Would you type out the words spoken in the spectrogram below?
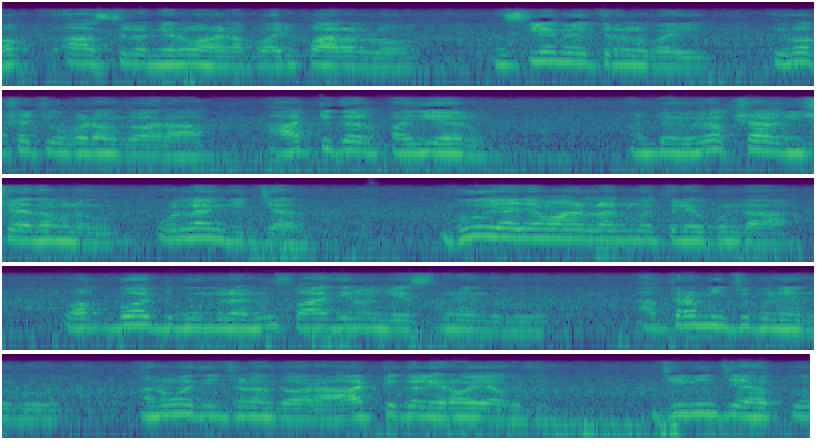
వక్ ఆస్తుల నిర్వహణ పరిపాలనలో ముస్లిమేతరులపై వివక్ష చూపడం ద్వారా ఆర్టికల్ పదిహేను అంటే వివక్ష నిషేధమును ఉల్లంఘించారు. భూ యజమానుల అనుమతి లేకుండా వక్ బోర్డు భూములను స్వాధీనం చేసుకునేందుకు ఆక్రమించుకునేందుకు అనుమతించడం ద్వారా ఆర్టికల్ ఇరవై ఒకటి జీవించే హక్కు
